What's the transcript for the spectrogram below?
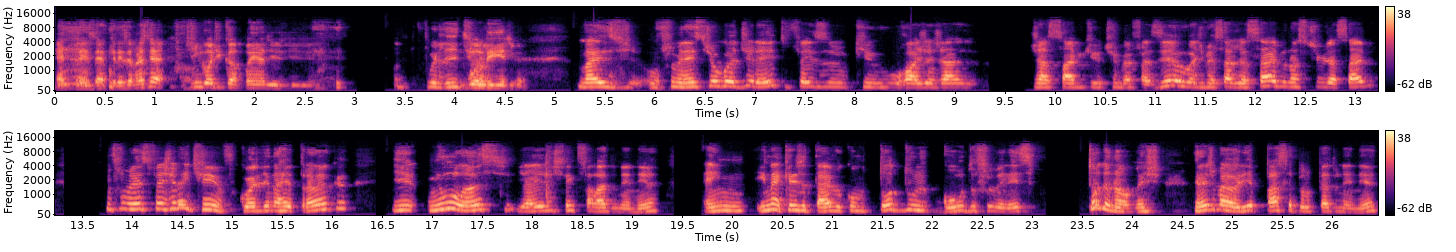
É 13, é 13. Parece jingle de campanha de- de política. política. Mas o Fluminense jogou direito, fez o que o Roger já, já sabe que o time vai fazer, o adversário já sabe, o nosso time já sabe. E o Fluminense fez direitinho, ficou ali na retranca e em um lance, e aí a gente tem que falar do Nenê, é in- inacreditável como todo gol do Fluminense, todo não, mas grande maioria passa pelo pé do Nenê.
